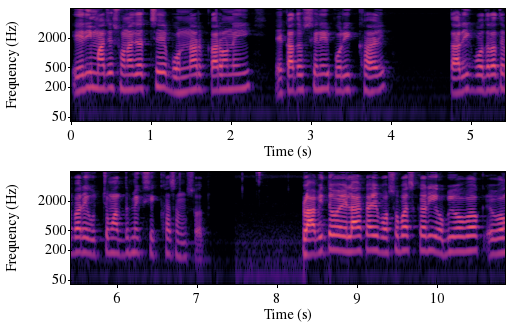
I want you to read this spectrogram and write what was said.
এরই মাঝে শোনা যাচ্ছে, বন্যার কারণেই একাদশ শ্রেণির পরীক্ষায় তারিখ বদলাতে পারে উচ্চ মাধ্যমিক শিক্ষা সংসদ। প্লাবিত এলাকায় বসবাসকারী অভিভাবক এবং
